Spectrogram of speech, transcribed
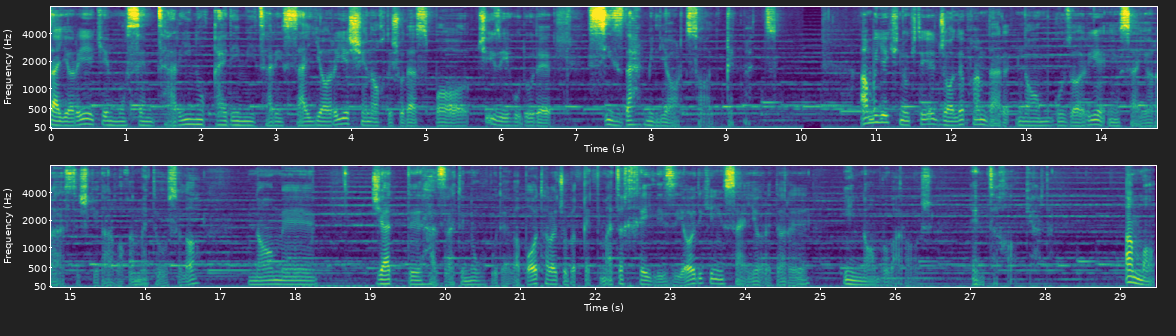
سیاره که مسنترین و قدیمی ترین سیاره شناخته شده است با چیزی حدود 13 میلیارد سال قدمت اما یک نکته جالب هم در نامگذاری این سیاره هستش که در واقع متوسلا نام جد حضرت نوح بوده و با توجه به قدمت خیلی زیادی که این سیاره داره این نام رو براش انتخاب اما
